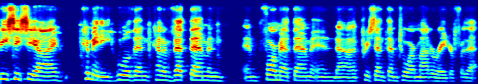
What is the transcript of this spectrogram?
BCCI committee, who will then kind of vet them and, and format them and uh, present them to our moderator for that.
